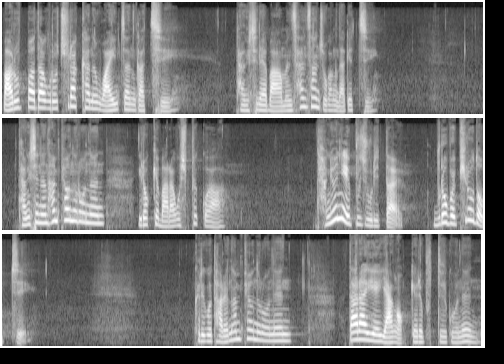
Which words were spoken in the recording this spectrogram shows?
마룻바닥으로 추락하는 와인잔 같이 당신의 마음은 산산조각 나겠지. 당신은 한편으로는 이렇게 말하고 싶을 거야. 당연히 예쁘지, 우리 딸. 물어볼 필요도 없지. 그리고 다른 한편으로는 딸아이의 양 어깨를 붙들고는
